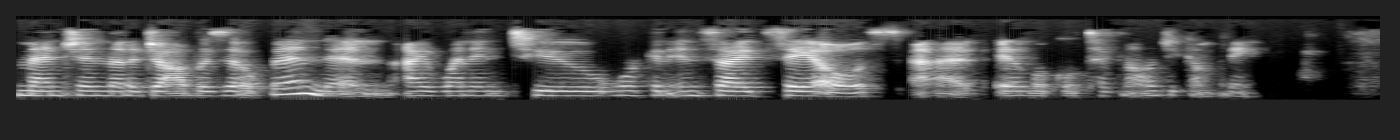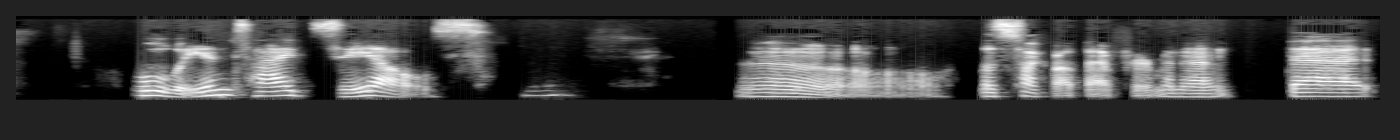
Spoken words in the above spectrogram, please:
mentioned that a job was opened and I went into working inside sales at a local technology company. Oh, inside sales. Mm-hmm. Oh, let's talk about that for a minute. That,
